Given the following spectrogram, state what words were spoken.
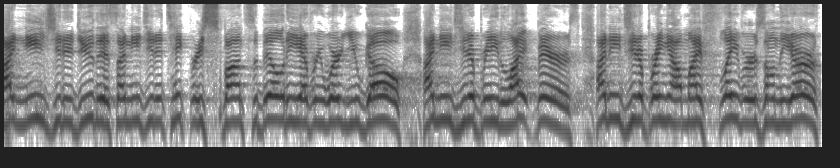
I need you to do this. I need you to take responsibility everywhere you go. I need you to be light bearers. I need you to bring out my flavors on the earth.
